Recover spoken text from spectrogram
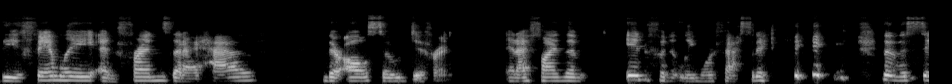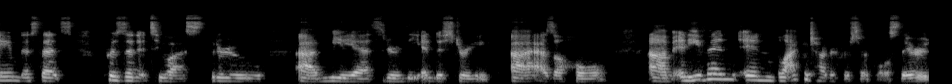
the family and friends that I have, they're all so different. And I find them infinitely more fascinating than the sameness that's presented to us through uh, media, through the industry uh, as a whole. Um, and even in Black photographer circles, there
